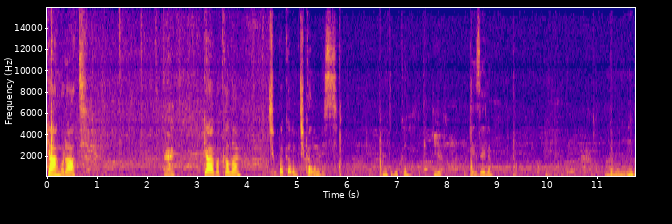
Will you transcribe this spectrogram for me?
Gel Murat. Ne? Gel bakalım. Çık bakalım çıkalım biz. Hadi bakalım. Gir. Gezelim. Hmm.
